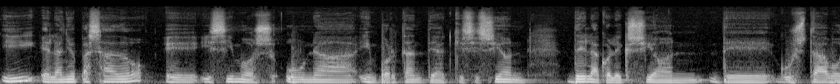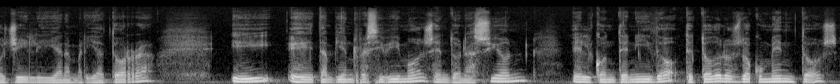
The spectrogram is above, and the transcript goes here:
y el año pasado eh, hicimos una importante adquisición de la colección de Gustavo Gili y Ana María Torra y eh, también recibimos en donación el contenido de todos los documentos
